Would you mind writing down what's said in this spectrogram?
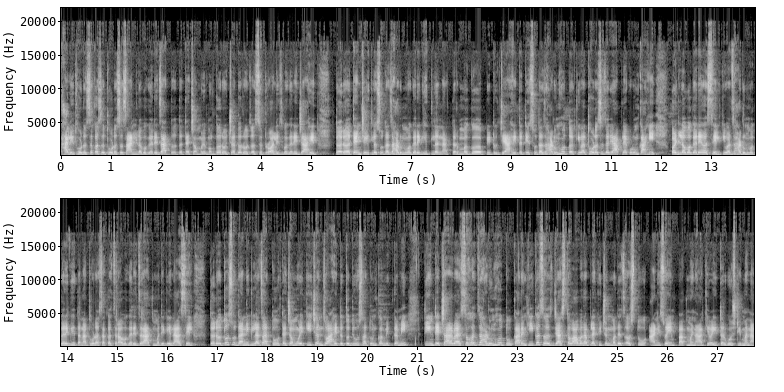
खाली थोडंसं कसं थोडंसं सांडलं वगैरे जातं. तर त्याच्यामुळे मग दररोजच्या दररोज असं ट्रॉलीज वगैरे जे आहेत तर त्यांच्या इथलं सुद्धा झाडून वगैरे घेतलं ना तर मग पीठ जे आहे तर ते सुद्धा झाडून होतं. किंवा थोडंसं जरी आपल्याकडून काही पडलं वगैरे असेल किंवा झाडून वगैरे घेताना थोडासा कचरा वगैरे जर आतमध्ये गेला असेल तर तो सुद्धा निघला जातो. त्याच्यामुळे किचन जो आहे तर तो दिवसातून कमीत कमी तीन ते चार वेळा सहज झाडून होतो. कारण की कसं जास्त वावर आपल्या किचनमध्येच असतो. आणि स्वयंपाक म्हणा किंवा इतर गोष्टी म्हणा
